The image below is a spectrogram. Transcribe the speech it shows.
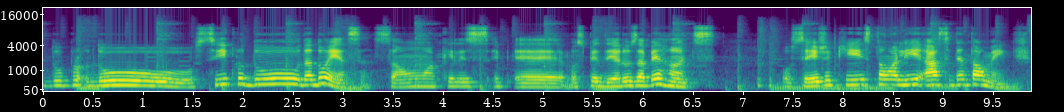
do, do ciclo do, da doença. São aqueles é, hospedeiros aberrantes, ou seja, que estão ali acidentalmente.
